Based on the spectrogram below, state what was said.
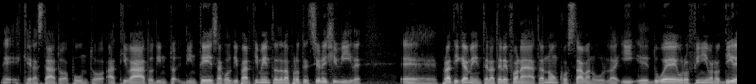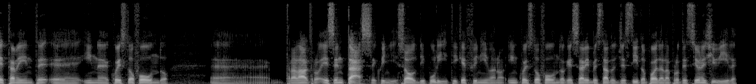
eh, che era stato appunto attivato d'intesa col Dipartimento della Protezione Civile eh, praticamente la telefonata non costava nulla, i 2 eh, euro finivano direttamente eh, in questo fondo, eh, tra l'altro esentasse, quindi soldi puliti che finivano in questo fondo che sarebbe stato gestito poi dalla protezione civile,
